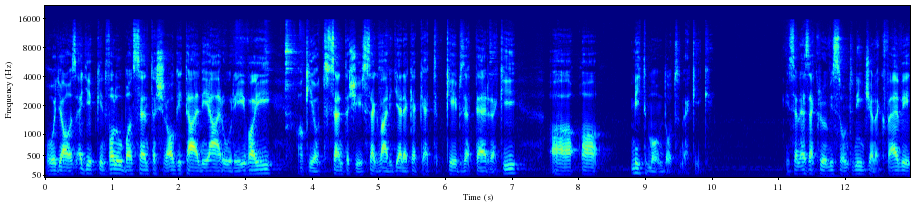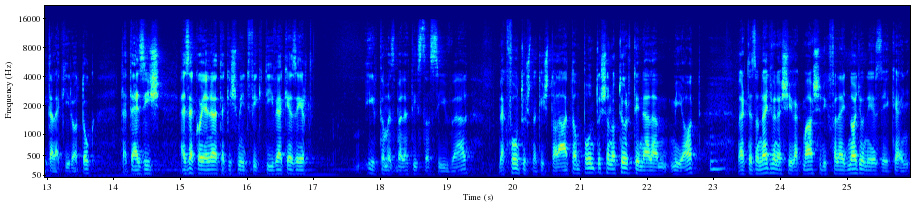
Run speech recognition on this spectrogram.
hogy az egyébként valóban Szentesre agitálni járó Révai, aki ott Szentes és Szegvári gyerekeket képzett erre ki, a, a, mit mondott nekik. Hiszen ezekről viszont nincsenek felvételek, iratok, tehát ez is, ezek a jelenetek is mind fiktívek, ezért írtam ezt bele tiszta szívvel, meg fontosnak is találtam, pontosan a történelem miatt, uh-huh. mert ez a 40-es évek második fele egy nagyon érzékeny,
